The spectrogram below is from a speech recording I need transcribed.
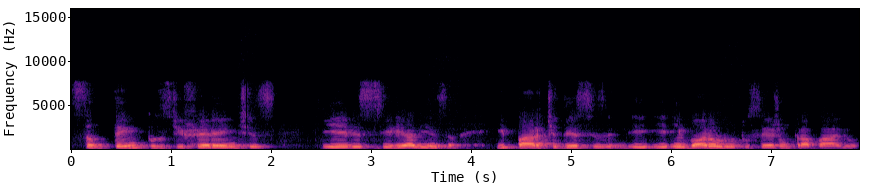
são tempos diferentes que eles se realizam. E parte desses, e, e, embora o luto seja um trabalho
